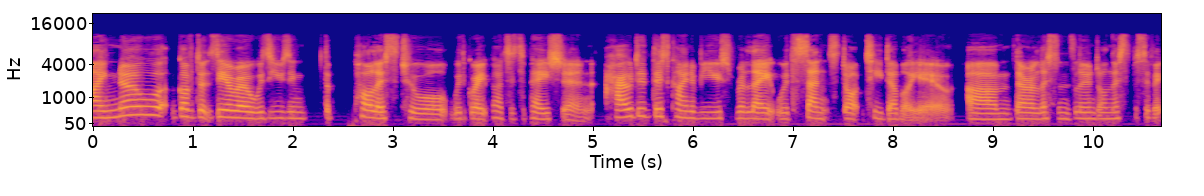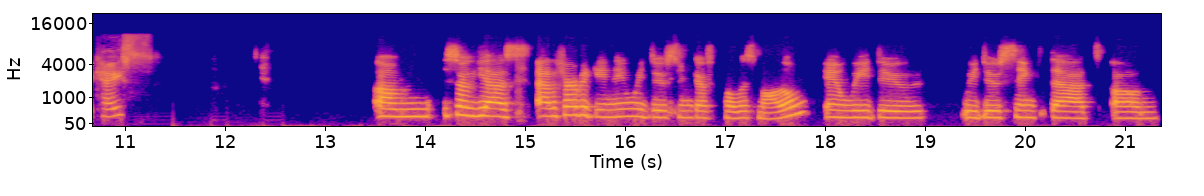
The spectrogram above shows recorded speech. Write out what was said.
I know g0v was using the Polis tool with great participation. How did this kind of use relate with sense.tw? Um, there are lessons learned on this specific case? Um, so yes, at the very beginning, we do think of Polis model, and we do we do think that um,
